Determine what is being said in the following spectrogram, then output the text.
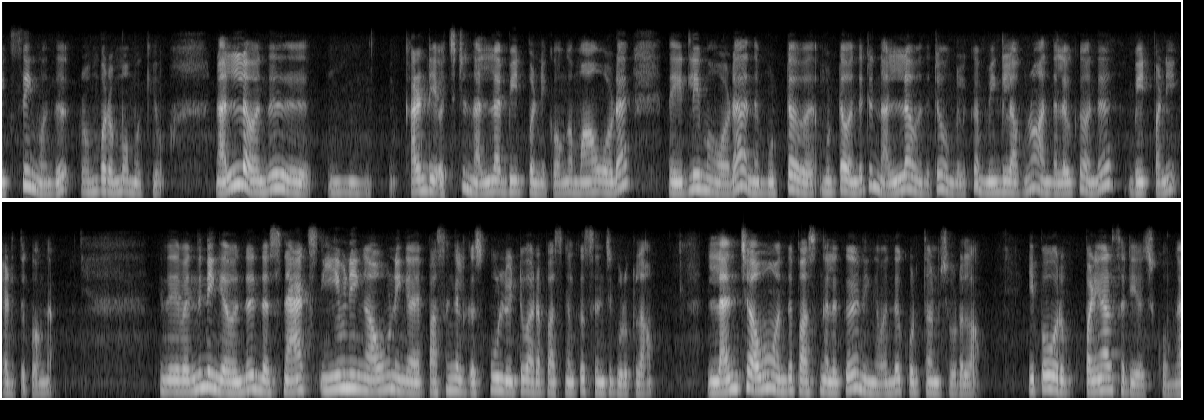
மிக்ஸிங் வந்து ரொம்ப ரொம்ப முக்கியம். நல்லா வந்து கரண்டியை வச்சுட்டு நல்லா பீட் பண்ணிக்கோங்க. மாவோட இந்த இட்லி மாவோட அந்த முட்டை முட்டை வந்துட்டு நல்லா வந்துட்டு உங்களுக்கு மிங்கிள் ஆகணும். அந்த அளவுக்கு வந்து பீட் பண்ணி எடுத்துக்கோங்க. இது வந்து நீங்கள் வந்து இந்த ஸ்நாக்ஸ் ஈவினிங்காகவும் நீங்கள் பசங்களுக்கு ஸ்கூல் விட்டு வர பசங்களுக்கு செஞ்சு கொடுக்கலாம் லஞ்சாகவும் வந்து பசங்களுக்கு நீங்கள் வந்து கொடுத்து அனுப்பிச்சி விடலாம். இப்போ ஒரு பணியார சட்டி வச்சுக்கோங்க.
